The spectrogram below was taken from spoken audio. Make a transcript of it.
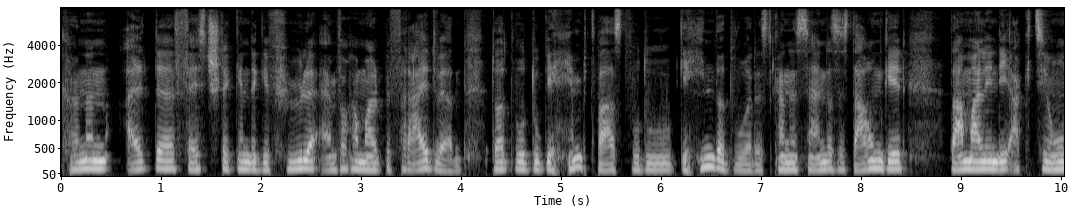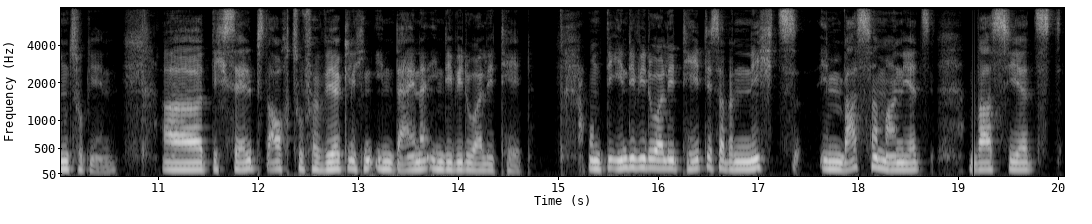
können alte, feststeckende Gefühle einfach einmal befreit werden. Dort, wo du gehemmt warst, wo du gehindert wurdest, kann es sein, dass es darum geht, da mal in die Aktion zu gehen, äh, dich selbst auch zu verwirklichen in deiner Individualität. Und die Individualität ist aber nichts im Wassermann jetzt, was jetzt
